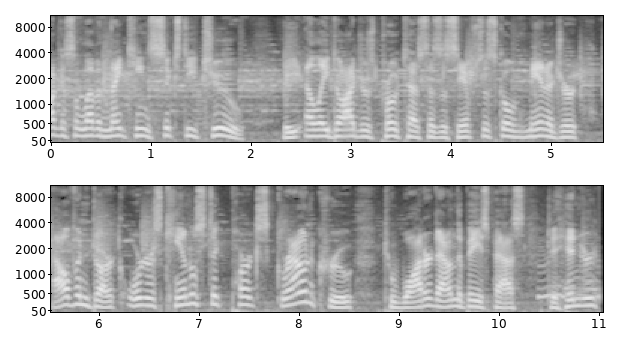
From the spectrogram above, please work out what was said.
August 11, 1962, the LA Dodgers protest as the San Francisco manager Alvin Dark orders Candlestick Park's ground crew to water down the base pass to hinder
